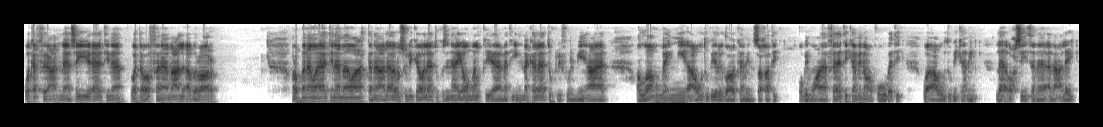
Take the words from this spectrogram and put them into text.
وكفر عنا سيئاتنا وتوفنا مع الأبرار. ربنا وآتنا ما وعدتنا على رسلك ولا تخزنا يوم القيامة إنك لا تخلف الميعاد. اللهم إني أعوذ برضاك من سخطك وبمعافاتك من عقوبتك وأعوذ بك منك. لا أحصي ثناء عليك.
